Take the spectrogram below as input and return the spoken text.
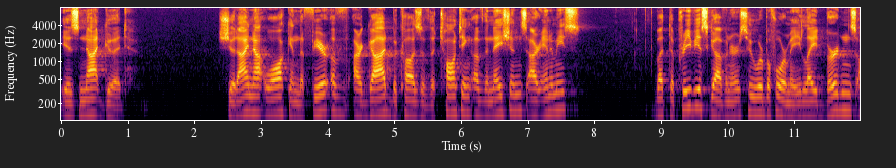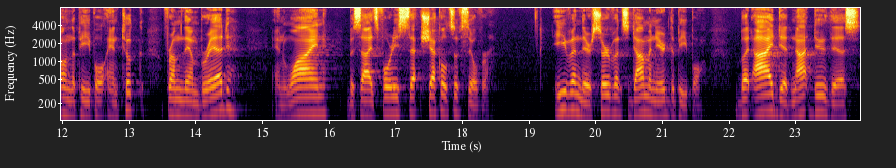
is not good. Should I not walk in the fear of our God because of the taunting of the nations, our enemies? But the previous governors who were before me laid burdens on the people and took from them bread and wine, besides 40 shekels of silver. Even their servants domineered the people. But I did not do this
